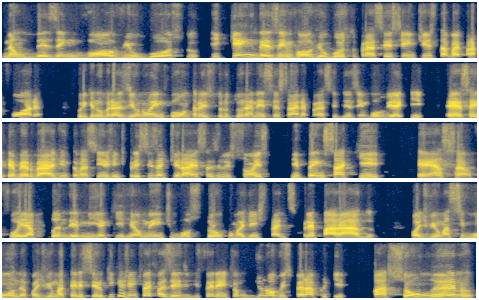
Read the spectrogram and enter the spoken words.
não desenvolve o gosto, e quem desenvolve o gosto para ser cientista vai para fora, porque no Brasil não encontra a estrutura necessária para se desenvolver aqui. Essa é que é a verdade. Então, assim, a gente precisa tirar essas lições e pensar que essa foi a pandemia que realmente mostrou como a gente está despreparado. Pode vir uma segunda, pode vir uma terceira. O que, que a gente vai fazer de diferente? Vamos de novo esperar, porque passou um ano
